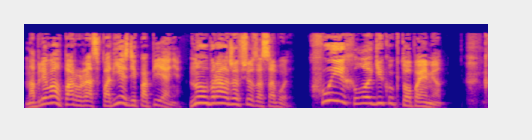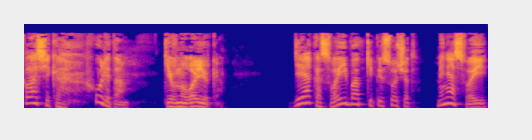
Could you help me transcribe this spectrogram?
наблевал пару раз в подъезде по пьяни, но убрал же все за собой. Хуй их логику кто поймет. Классика, хули там, кивнула Ирка. Диака свои бабки песочат, меня свои.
